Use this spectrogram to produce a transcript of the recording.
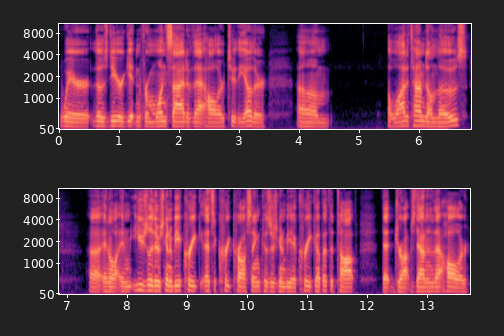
where those deer are getting from one side of that holler to the other um, a lot of times on those uh, and, lot, and usually there's going to be a creek. That's a creek crossing because there's going to be a creek up at the top that drops down into that holler.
